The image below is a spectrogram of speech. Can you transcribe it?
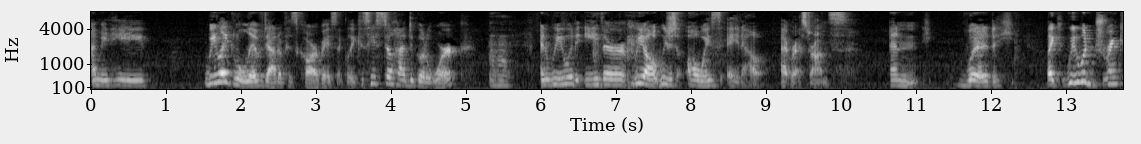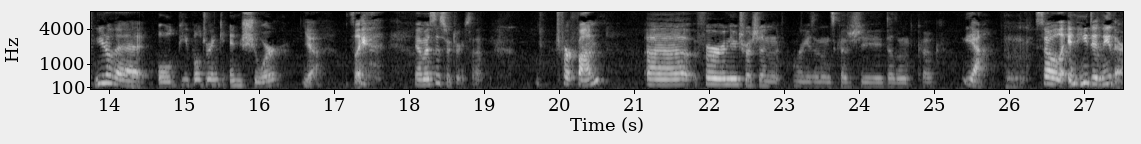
I mean, he we like lived out of his car basically cuz he still had to go to work Mhm. and we would either we all we just always ate out at restaurants and would like we would drink you know that old people drink Ensure Yeah. it's like Yeah, my sister drinks that. for fun Uh, for nutrition reasons, because she doesn't cook. yeah So like, and he didn't either.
